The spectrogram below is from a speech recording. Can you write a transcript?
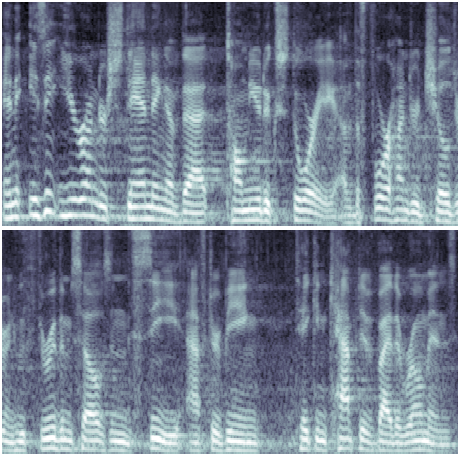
And is it your understanding of that Talmudic story of the 400 children who threw themselves in the sea after being taken captive by the Romans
